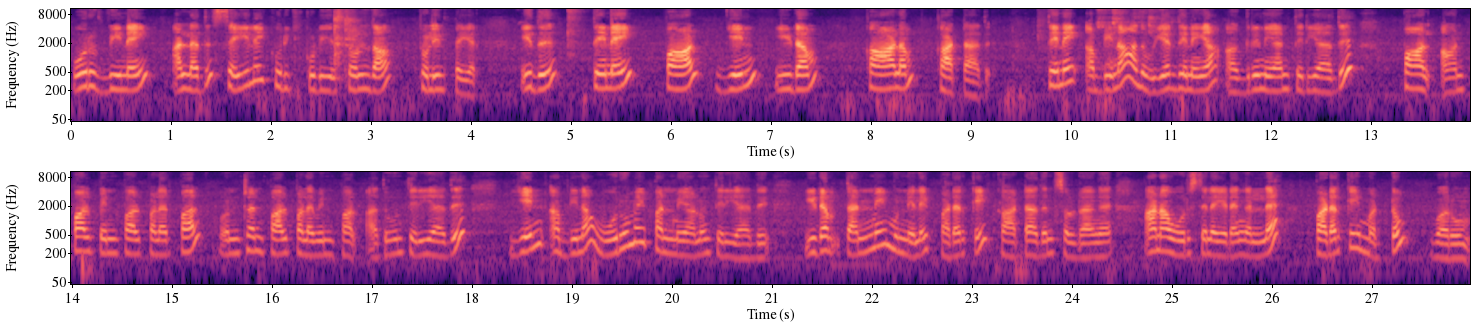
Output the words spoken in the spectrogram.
ஒரு வினை அல்லது செயலை குறிக்கக்கூடிய சொல் தான் தொழில் பெயர். இது திணை பால் எண் இடம் காலம் காட்டாது. திணை அப்படின்னா அது உயர்திணையா அக்ரிணையான்னு தெரியாது. பால் ஆண்பால் பெண்பால் பலர்பால் ஒன்றன் பால் பலவின் பால் அதுவும் தெரியாது. எண் அப்படின்னா ஒருமை பன்மையானும் தெரியாது. இடம் தன்மை முன்னிலை படர்க்கை காட்டாதுன்னு சொல்கிறாங்க ஆனால் ஒரு சில இடங்களில் படர்க்கை மட்டும் வரும்.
